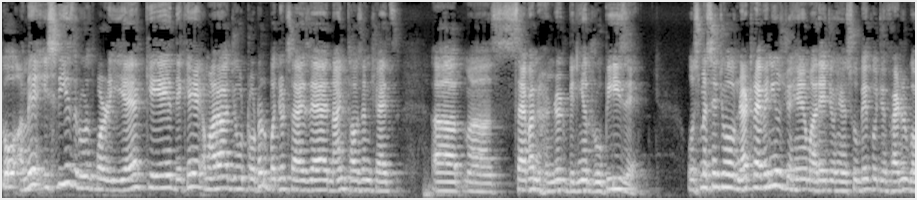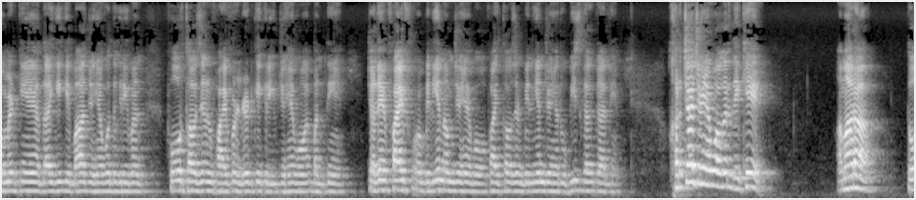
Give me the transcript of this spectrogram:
तो हमें इसलिए ज़रूरत पड़ रही है कि देखें, हमारा जो टोटल बजट साइज़ है नाइन थाउज़ेंड शायद सेवन हंड्रेड बिलियन रुपीज़ है। उसमें से जो नेट रेवेन्यूज जो हैं, हमारे जो हैं, सूबे को जो फेडरल गवर्नमेंट की हैं, अदायगी के बाद जो है, वो तकरीबन फोर थाउज़ेंड फाइव हंड्रेड के करीब जो है, वो बनती हैं। चले फाइव बिलियन हम जो हैं, वो फाइव थाउज़ेंड बिलियन जो है रुपीज़ का कर लें खर्चा जो है, वो अगर देखें हमारा तो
